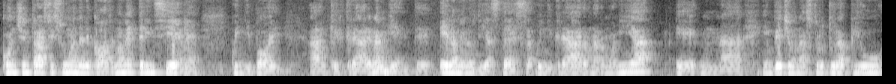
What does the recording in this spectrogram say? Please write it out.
concentrarsi su una delle cose, ma mettere insieme, quindi poi anche il creare l'ambiente e la melodia stessa, quindi creare un'armonia e una, invece una struttura più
